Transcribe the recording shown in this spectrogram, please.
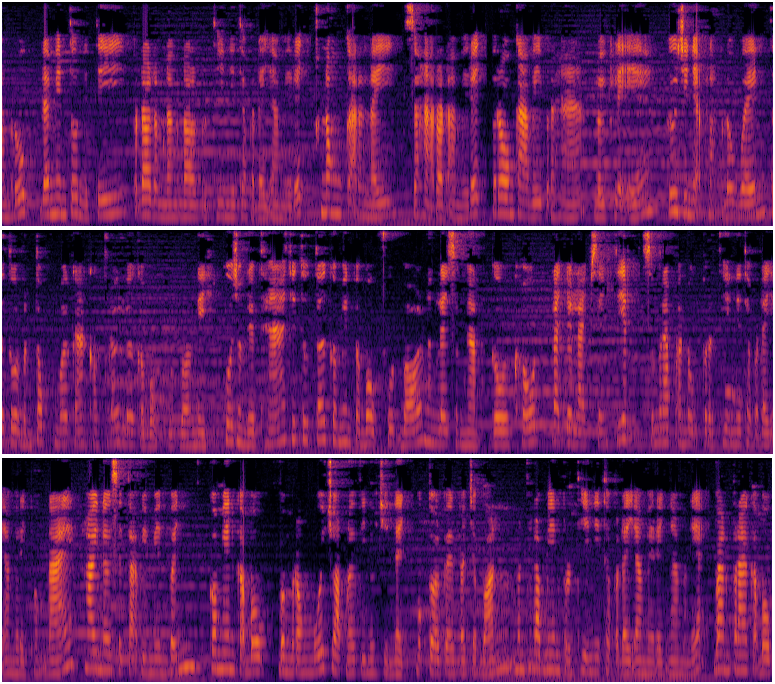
5រូបដែលមានតួនាទីផ្ដល់ដំណឹងដល់ប្រធានាធិបតីអាមេរិកក្នុងករណីសហរដ្ឋអាមេរិករងការវាយប្រហារនុយក្លេអ៊ែរគឺជាអ្នកផ្លាស់ប្ដូរវេនទទួលបន្ទុកមើលការខុសត្រូវលើកាបូប football នេះគួរជម្រាបថាជាទូទៅក៏មានកាបូប football និងលេខសម្ងាត់ gold code ដាច់ដោយឡែកផ្សេងទៀតសម្រាប់អនុប្រធានាធិបតីអាមេរិកផងដែរហើយនៅសេតវិមានវិញក៏មានកាបូបបំរុងមួយជាប់នៅទីនោះជានិច្ចមកទល់ពេលបច្ចុប្បន្នមិនធ្លាប់មានប្រធានាធិបតីអាមេរិកណាម្នាក់បានប្រើកាបូប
